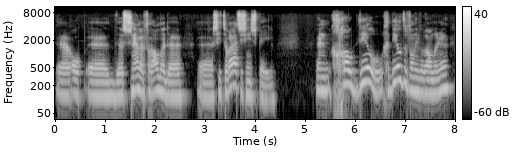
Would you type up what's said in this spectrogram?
eh, op eh, de snelle veranderde eh, situaties inspelen. Een groot deel, gedeelte van die veranderingen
